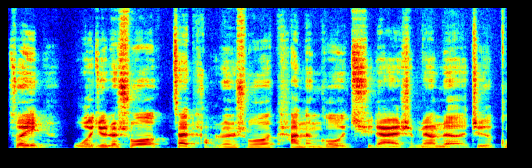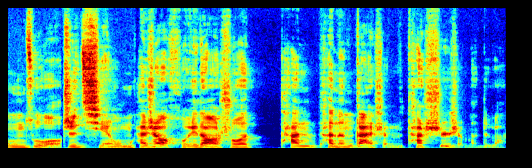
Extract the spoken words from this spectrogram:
所以我觉得说，在讨论说它能够取代什么样的这个工作之前，我们还是要回到说它它能干什么，它是什么，对吧？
